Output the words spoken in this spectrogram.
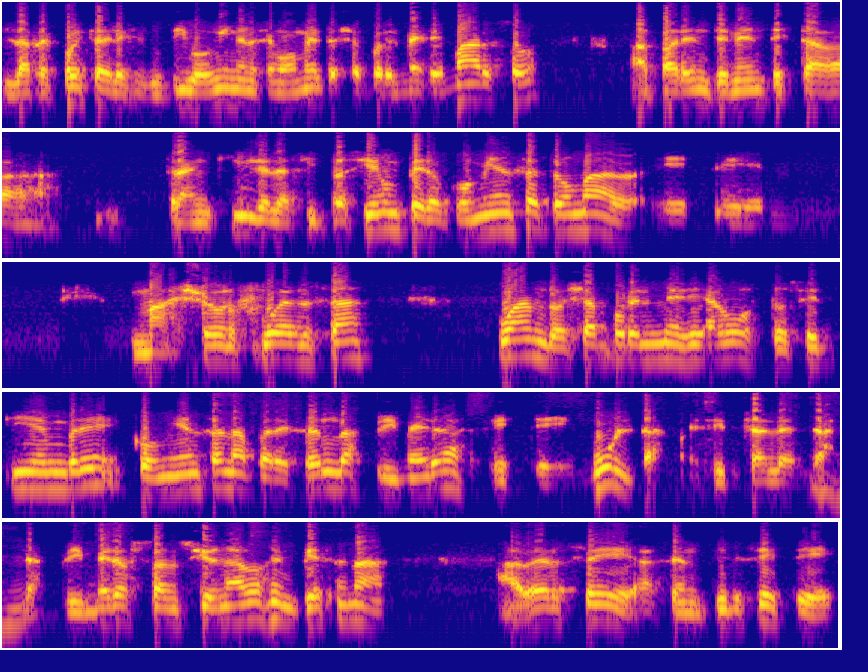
la respuesta del Ejecutivo vino en ese momento, ya por el mes de marzo, aparentemente estaba tranquila la situación, pero comienza a tomar este, mayor fuerza cuando ya por el mes de agosto, septiembre, comienzan a aparecer las primeras este, multas, es decir, ya los primeros sancionados empiezan a, a verse, a sentirse este,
